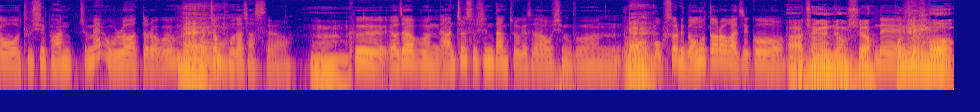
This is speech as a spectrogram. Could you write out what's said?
어, 2시 반쯤에 올라왔더라고요. 그래서 네. 좀 보다 잤어요. 음. 그 여자분 안철수 신당 쪽에서 나오신 분 네. 어, 목소리 너무 떨어가지고 아 정현정 씨요? 네. 본인은 뭐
